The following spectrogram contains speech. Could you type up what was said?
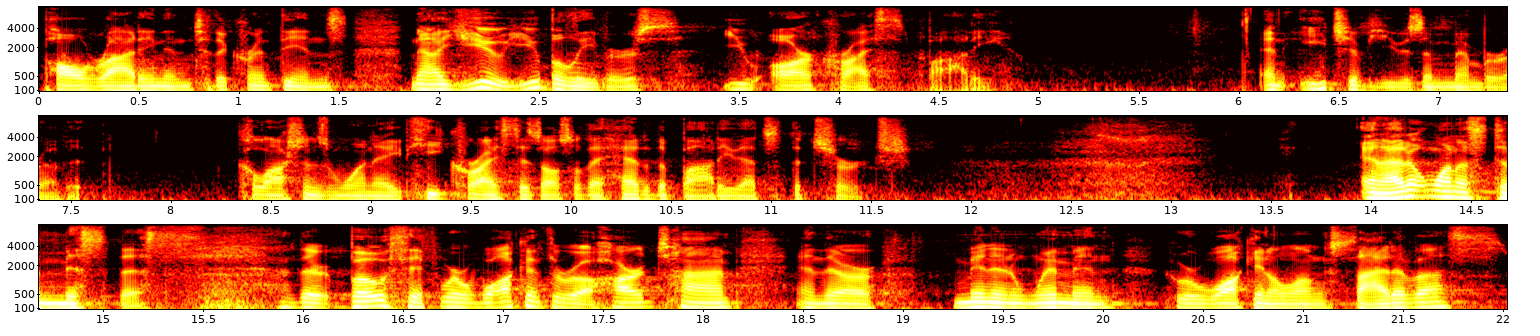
Paul writing into the Corinthians, Now you, you believers, you are Christ's body and each of you is a member of it. Colossians 1 8, He, Christ, is also the head of the body, that's the church. And I don't want us to miss this. They're both, if we're walking through a hard time and there are men and women who are walking alongside of us,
